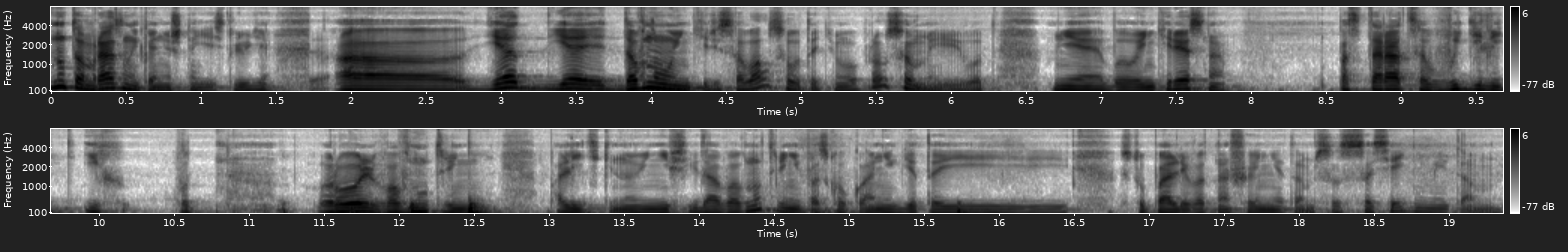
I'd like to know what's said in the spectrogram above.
ну, там разные, конечно, есть люди. А я, я давно интересовался вот этим вопросом, и вот мне было интересно постараться выделить их вот роль во внутренней политике, ну и не всегда во внутренней, поскольку они где-то и вступали в отношения там со соседними там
